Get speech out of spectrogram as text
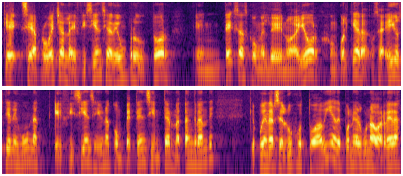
que se aprovecha la eficiencia de un productor en Texas con el de Nueva York, con cualquiera. O sea, ellos tienen una eficiencia y una competencia interna tan grande que pueden darse el lujo todavía de poner alguna barrera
